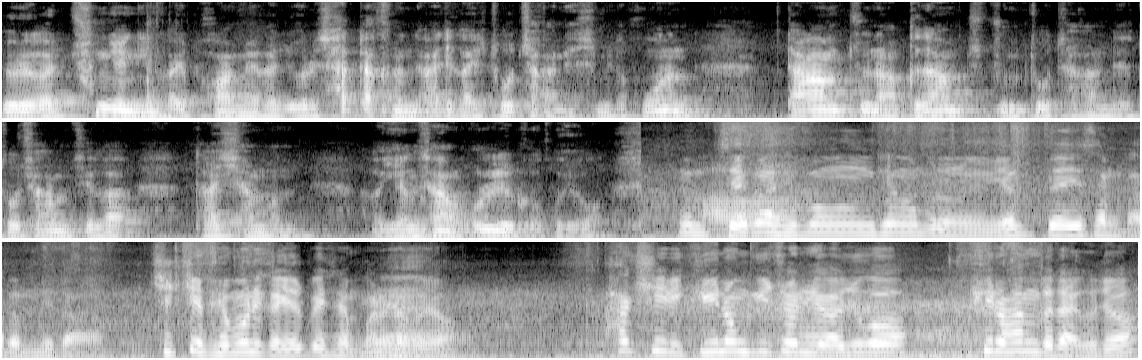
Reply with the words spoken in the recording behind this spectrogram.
요래가 충전기까지 포함해가지고 요래 샀다 하는데 아직까지 도착 안 했습니다. 그거는 다음 주나 그 다음 주쯤 도착하는데 도착하면 제가 다시 한번 어, 영상을 올릴 거고요. 그럼 제가 해본 경험으로는 10배 이상 빠릅니다. 직접 해보니까 10배 이상 빠르다고요? 확실히 귀농 귀촌 해가지고 필요한 거다, 그죠?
